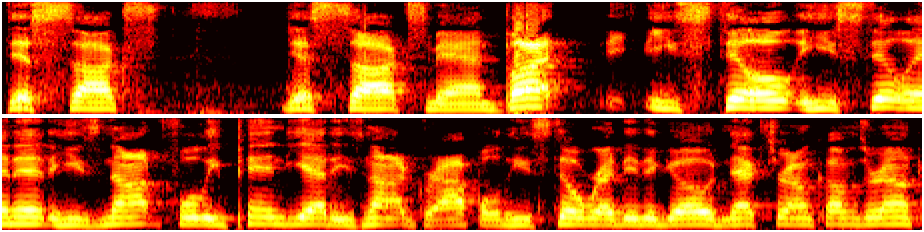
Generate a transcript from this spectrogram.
this sucks. This sucks, man. But he's still he's still in it. He's not fully pinned yet. He's not grappled. He's still ready to go. Next round comes around.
